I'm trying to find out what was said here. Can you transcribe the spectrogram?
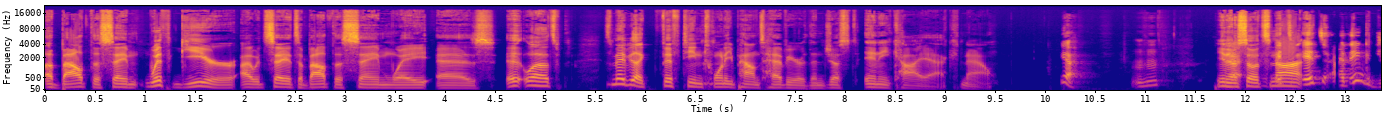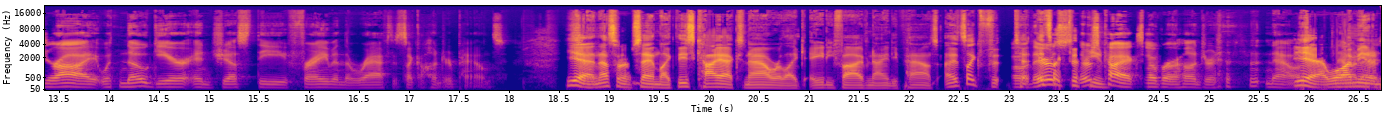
about the same with gear. I would say it's about the same weight as it. Well, it's it's maybe like 15, 20 pounds heavier than just any kayak now. yeah, Mm-hmm. You know, Yeah, so it's not. It's, it's I think dry with no gear and just the frame and the raft. It's like hundred pounds. Yeah, and that's what I'm saying. Like these kayaks now are like 85, 90 pounds. It's like Oh, there's it's like there's kayaks over hundred now. Yeah, well, I mean,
